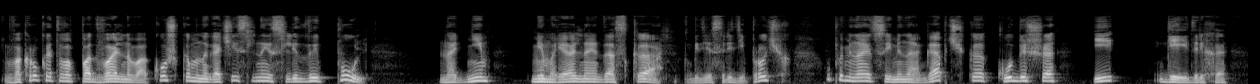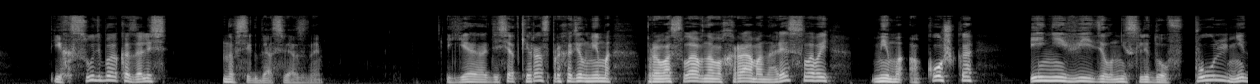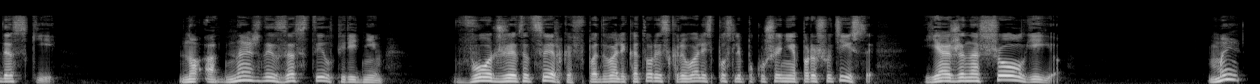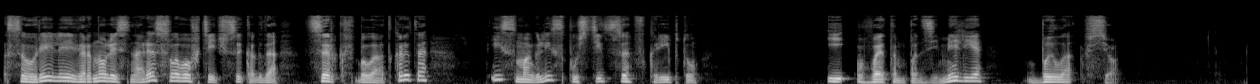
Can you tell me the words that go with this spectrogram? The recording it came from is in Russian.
Вокруг этого подвального окошка многочисленные следы пуль. Над ним мемориальная доска, где среди прочих упоминаются имена Габчика, Кубиша и Гейдриха. Их судьбы оказались навсегда связаны. Я десятки раз проходил мимо православного храма на Ресловой, мимо окошка и не видел ни следов пуль, ни доски. Но однажды застыл перед ним — вот же эта церковь, в подвале которой скрывались после покушения парашютисты. Я же нашел ее. Мы с Аурелией вернулись на Реслово в те часы, когда церковь была открыта, и смогли спуститься в крипту. И в этом подземелье было все.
